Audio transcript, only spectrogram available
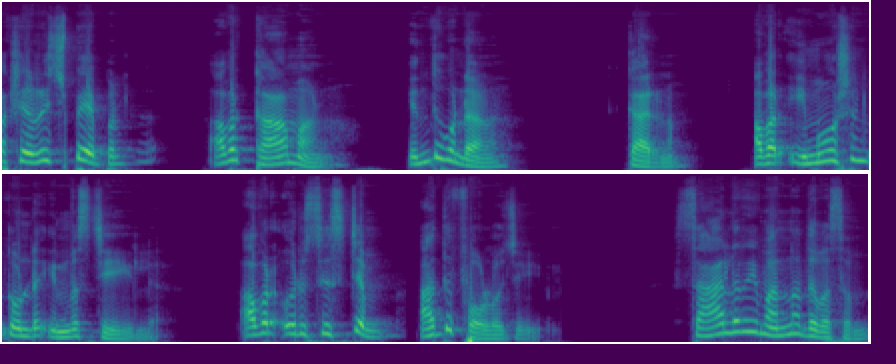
പക്ഷേ റിച്ച് പീപ്പിൾ അവർ കാമാണ്. എന്തുകൊണ്ടാണ്? കാരണം അവർ ഇമോഷൻ കൊണ്ട് ഇൻവെസ്റ്റ് ചെയ്യില്ല. അവർ ഒരു സിസ്റ്റം അത് ഫോളോ ചെയ്യും. സാലറി വന്ന ദിവസം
